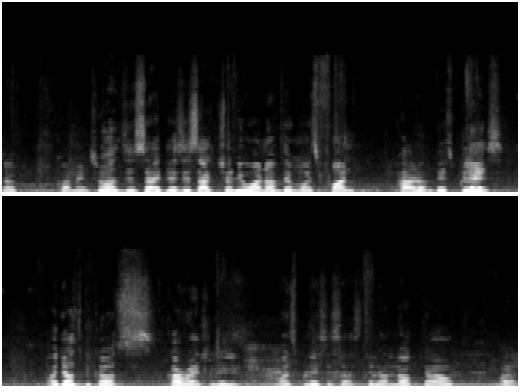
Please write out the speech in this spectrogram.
So coming towards this side, this is actually one of the most fun part of this place. But just because currently most places are still on lockdown, but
